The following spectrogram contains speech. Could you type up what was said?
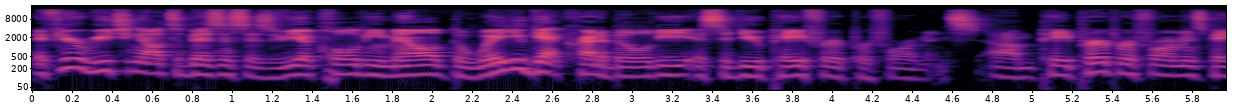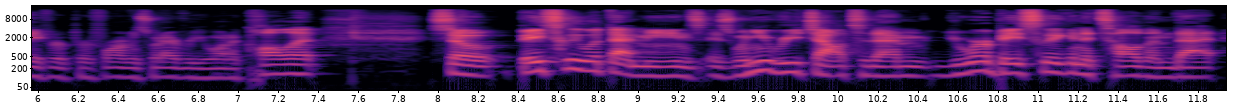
if you're reaching out to businesses via cold email, the way you get credibility is to do pay for performance, um, pay per performance, pay for performance, whatever you want to call it. So basically, what that means is when you reach out to them, you are basically going to tell them that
